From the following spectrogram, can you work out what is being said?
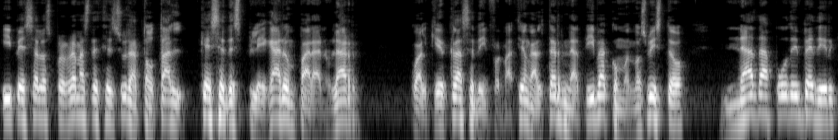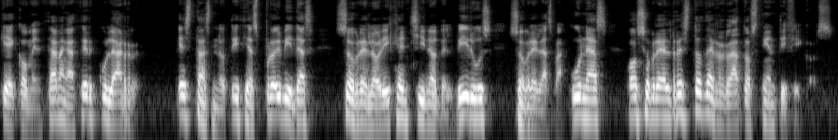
y pese a los programas de censura total que se desplegaron para anular cualquier clase de información alternativa, como hemos visto, nada pudo impedir que comenzaran a circular estas noticias prohibidas sobre el origen chino del virus, sobre las vacunas o sobre el resto de relatos científicos.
